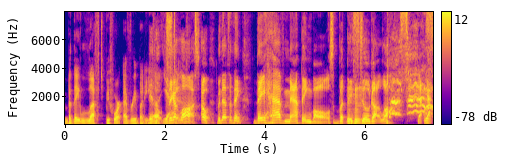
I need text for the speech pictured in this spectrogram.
But they left before everybody They, else. yeah. They got did. lost. Oh, but that's the thing. They have mapping balls, but they Mhm. still got lost. Yes.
